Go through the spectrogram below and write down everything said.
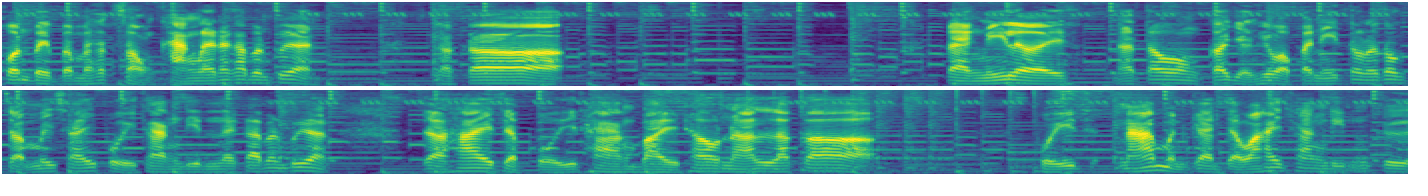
พ่นไปประมาณสักสองครั้งแล้วนะครับเพื่อนๆ แล้วก็แปลงนี้เลยนะต้องก็อย่างที่บอกไปนี้ต้องต้องจะไม่ใช้ปุ๋ยทางดินนะครับเพื่อนๆ จะให้แต่ปุ๋ยทางใบเท่านั้น แล้วก็ปุ๋ยน้ำเหมือนกันแต่ว่าให้ทางดินคือ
